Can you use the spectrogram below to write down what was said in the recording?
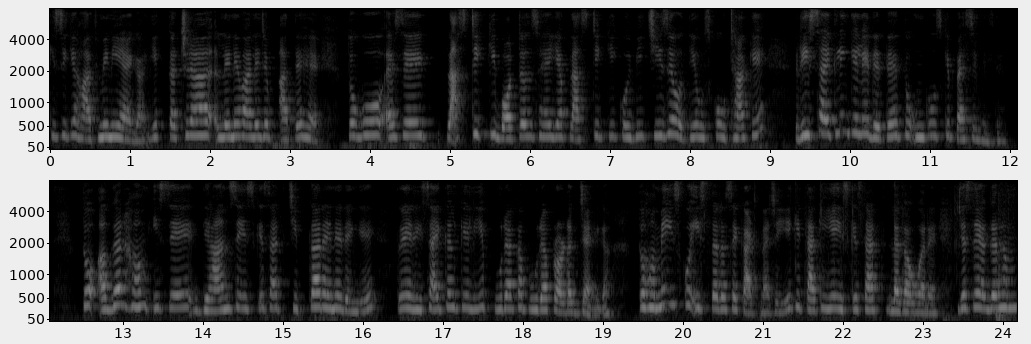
किसी के हाथ में नहीं आएगा। ये कचरा लेने वाले जब आते हैं तो वो ऐसे प्लास्टिक की बॉटल्स है या प्लास्टिक की कोई भी चीज़ें होती है, उसको उठा के रिसाइकलिंग के लिए देते हैं तो उनको उसके पैसे मिलते हैं। तो अगर हम इसे ध्यान से इसके साथ चिपका रहने देंगे तो ये रिसाइकल के लिए पूरा का पूरा प्रोडक्ट जाएगा। तो हमें इसको इस तरह से काटना चाहिए कि ताकि ये इसके साथ लगा हुआ रहे। जैसे अगर हम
